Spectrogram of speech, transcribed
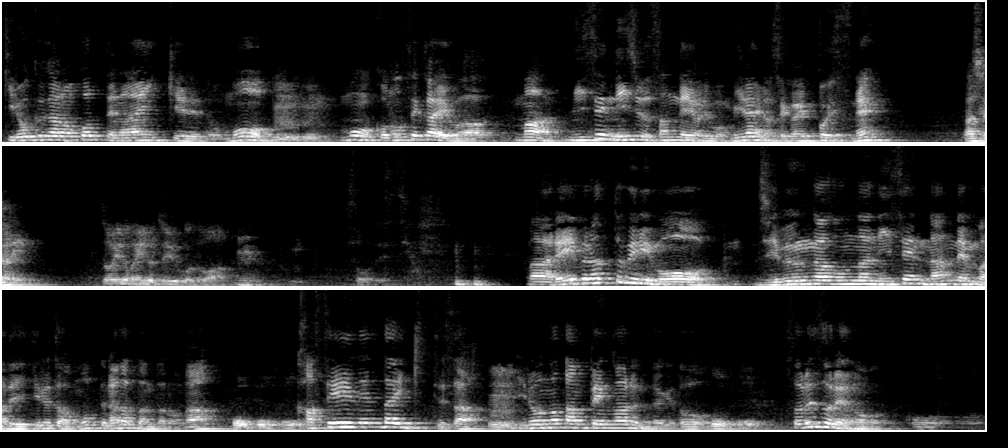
記録が残ってないけれどもうんうん。もうこの世界はまあ2023年よりも未来の世界っぽいですね確かに。ゾイドがいるということは。うん。そうですよ。まあレイ・ブラッドビリーも自分がそんな2000何年まで生きるとは思ってなかったんだろうな。ほうほうほう。火星年代記ってさ、うん。いろんな短編があるんだけどほうほそれぞれのこ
